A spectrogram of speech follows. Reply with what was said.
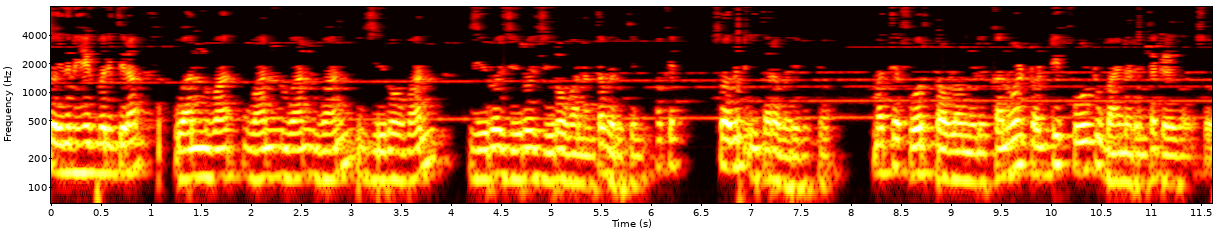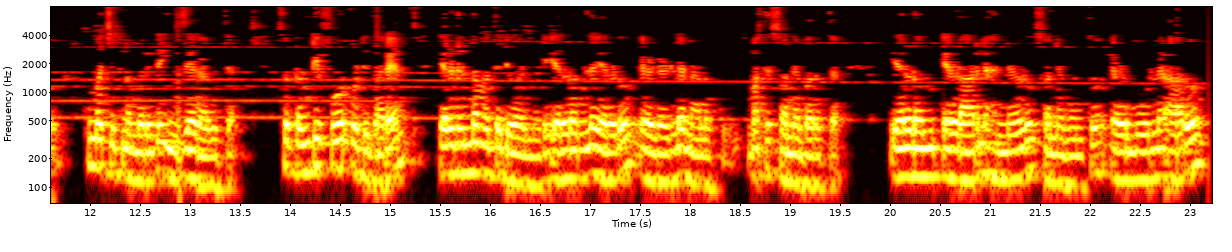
ಸೊ ಇದನ್ನು ಹೇಗೆ ಬರಿತೀರಾ? One one one one one zero one zero zero zero one ಅಂತ ಬರಿತೀನಿ. ಓಕೆ ಸೊ ಅದನ್ನು ಈ ಥರ ಬರೀಬೇಕು. ಮತ್ತೆ ಫೋರ್ತ್ ಪ್ರಾಬ್ಲಮ್ ನೋಡಿ convert twenty four to binary ಅಂತ ಕೇಳಿದ್ದಾರೆ. ಸೊ ತುಂಬ ಚಿಕ್ಕ ನಂಬರ್ ಇದೆ ಈಸಿಯಾಗಿ ಆಗುತ್ತೆ. ಸೊ ಟ್ವೆಂಟಿ ಫೋರ್ ಕೊಟ್ಟಿದ್ದಾರೆ. ಎರಡರಿಂದ ಮತ್ತೆ ಡಿವೈಡ್ ಮಾಡಿ. ಎರಡೊಂದಲೇ ಎರಡು, ಎರಡೆರಡಲೇ ನಾಲ್ಕು. ಮತ್ತೆ ಸೊನ್ನೆ ಬರುತ್ತೆ. ಎರಡೊಂದು ಎರಡು ಆರಲೆ ಹನ್ನೆರಡು, ಸೊನ್ನೆ ಬಂತು. ಎರಡು ಮೂರಲೆ ಆರು,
